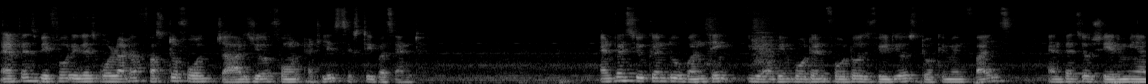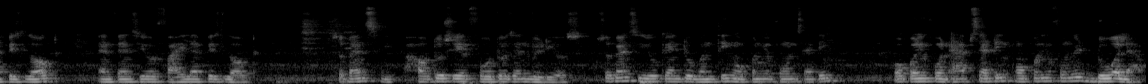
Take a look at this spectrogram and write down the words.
And friends before erase all data first of all charge your phone at least 60 percent. And friends you can do one thing. You have important photos videos document files and friends your share me app is locked and friends your file app is locked so friends how to share photos and videos. So friends you can do one thing open your phone setting open your phone app setting open your phone with dual app.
